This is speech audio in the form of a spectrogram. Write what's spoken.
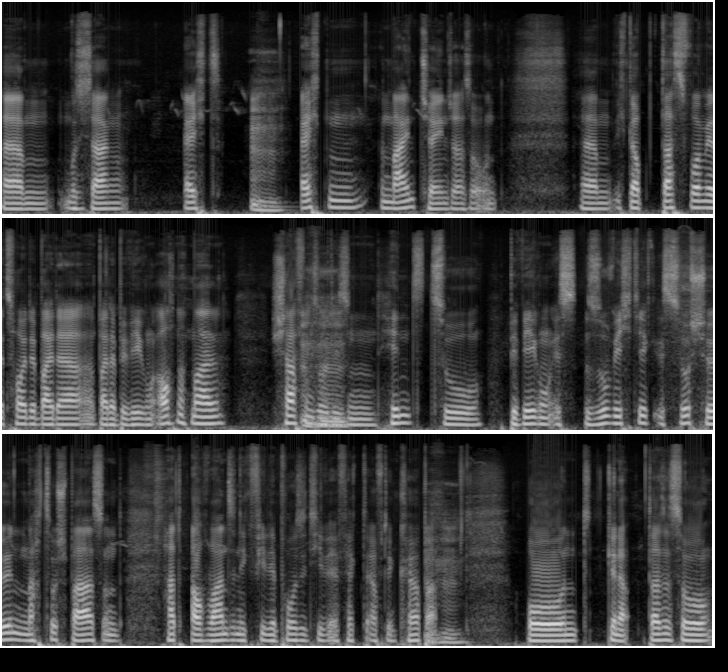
Ähm, muss ich sagen, echt Mhm. echt ein, ein Mindchanger. So. Und ähm, ich glaube, das wollen wir jetzt heute bei der, bei der Bewegung auch nochmal schaffen. So Mhm. diesen Hint zu Bewegung ist so wichtig, ist so schön, macht so Spaß und hat auch wahnsinnig viele positive Effekte auf den Körper. Mhm. Und genau, das ist so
